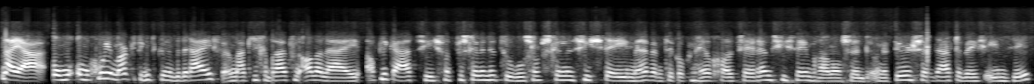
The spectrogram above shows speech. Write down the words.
Nou ja, om, om goede marketing te kunnen bedrijven, maak je gebruik van allerlei applicaties, van verschillende tools, van verschillende systemen. We hebben natuurlijk ook een heel groot CRM-systeem waar al onze donateursdatabase in zit.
